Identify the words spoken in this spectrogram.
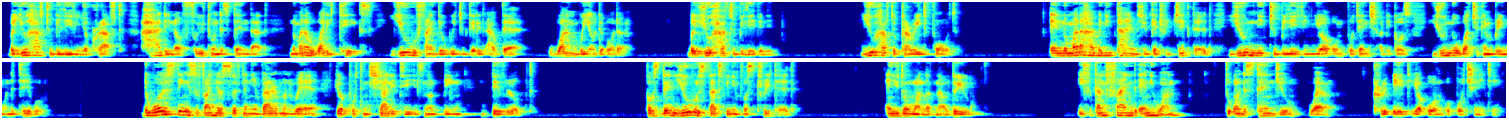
But you have to believe in your craft hard enough for you to understand that no matter what it takes, you will find a way to get it out there, one way or the other. But you have to believe in it. You have to carry it forward. And no matter how many times you get rejected, you need to believe in your own potential because you know what you can bring on the table. The worst thing is to find yourself in an environment where your potentiality is not being developed. Because then you will start feeling frustrated. And you don't want that now, do you? If you can't find anyone to understand you, well, create your own opportunity.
